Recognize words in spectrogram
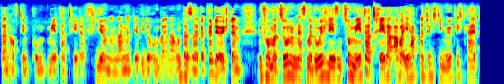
dann auf den Punkt MetaTrader 4 und dann landet ihr wiederum bei einer Unterseite. Da könnt ihr euch dann Informationen erstmal durchlesen zum MetaTrader, aber ihr habt natürlich die Möglichkeit,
